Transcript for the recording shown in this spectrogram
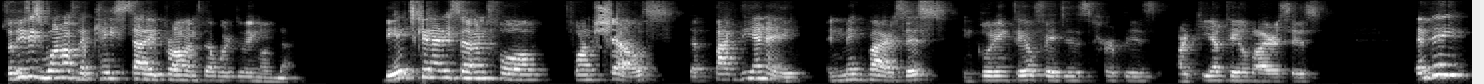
So this is one of the case study problems that we're doing on that. The HK97 fold form shells that pack DNA and make viruses, including tailphages, herpes, archaea tail viruses. And they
